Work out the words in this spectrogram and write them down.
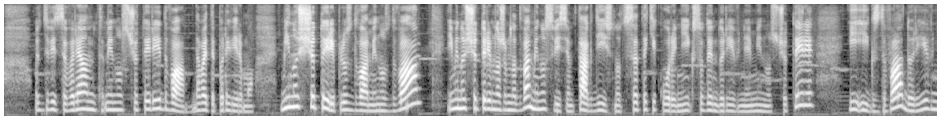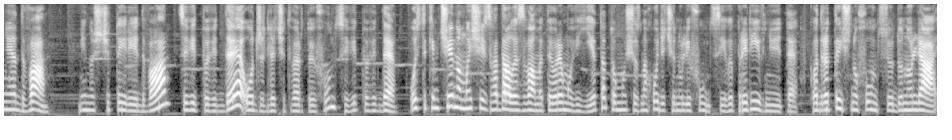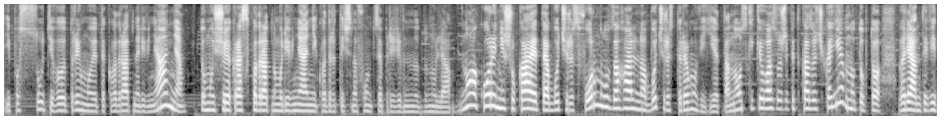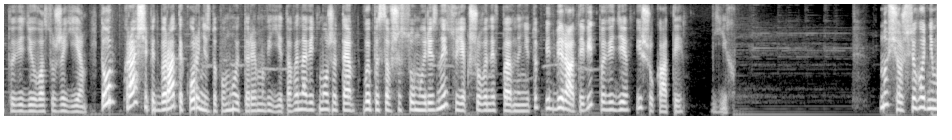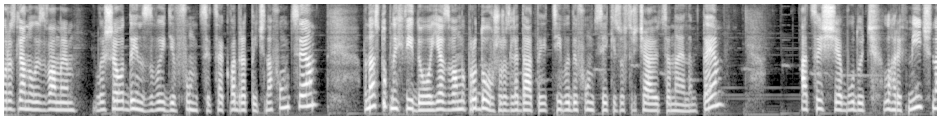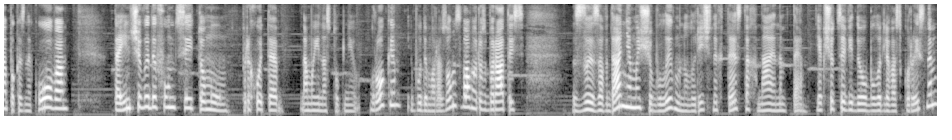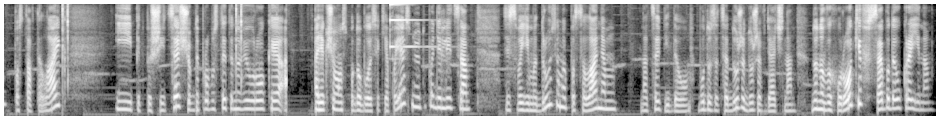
Ось дивіться, варіант мінус 4, 2. Давайте перевіримо. Мінус 4 плюс 2 мінус 2. І мінус 4 множимо на 2 мінус 8. Так, дійсно, це такі корені. Х1 дорівнює мінус 4 і х2 дорівнює 2. Мінус 4 і 2 це відповідь D. Отже, для четвертої функції відповідь D. Ось таким чином ми ще й згадали з вами теорему Вієта, тому що, знаходячи нулі функції, ви прирівнюєте квадратичну функцію до нуля, і, по суті, ви отримуєте квадратне рівняння, тому що якраз в квадратному рівнянні квадратична функція прирівнена до нуля. Ну а корені шукаєте або через формулу загальну, або через теорему Вієта. Ну, оскільки у вас вже підказочка є, ну тобто варіанти відповіді у вас вже є, то краще підбирати корені з допомогою теореми Вієта. Ви навіть можете, виписавши суму і різницю, якщо ви не впевнені, то підбирати відповіді і шукати їх. Ну що ж, сьогодні ми розглянули з вами лише один з видів функцій це квадратична функція. В наступних відео я з вами продовжу розглядати ті види функцій, які зустрічаються на НМТ. А це ще будуть логарифмічна, показникова та інші види функцій. Тому приходьте на мої наступні уроки і будемо разом з вами розбиратись з завданнями, що були в минулорічних тестах на НМТ. Якщо це відео було для вас корисним, поставте лайк і підпишіться, щоб не пропустити нові уроки. А якщо вам сподобалось, як я пояснюю, то поділіться зі своїми друзями посиланням на це відео. Буду за це дуже дуже вдячна. До нових уроків! Все буде Україна!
